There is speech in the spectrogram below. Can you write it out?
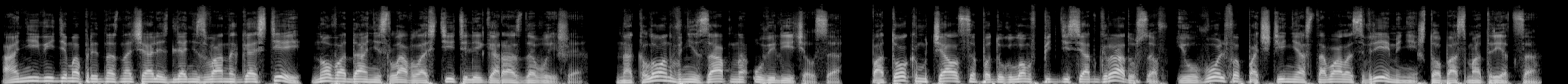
Они, видимо, предназначались для незваных гостей, но вода несла властителей гораздо выше. Наклон внезапно увеличился. Поток мчался под углом в 50 градусов, и у Вольфа почти не оставалось времени, чтобы осмотреться.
